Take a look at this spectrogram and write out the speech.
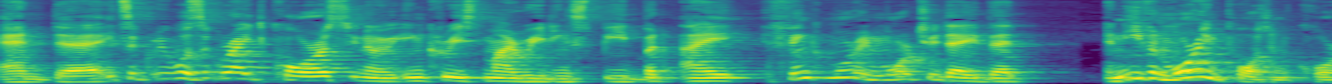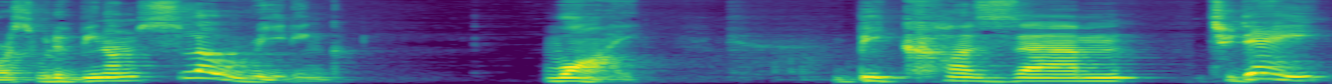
And uh, a, it was a great course, you know, increased my reading speed. But I think more and more today that an even more important course would have been on slow reading. Why? Because um, today,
